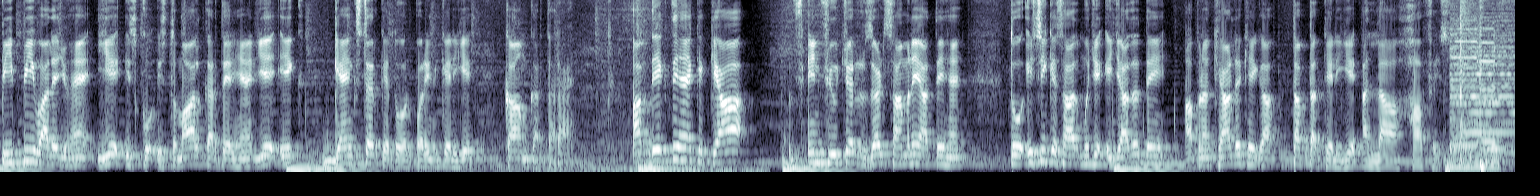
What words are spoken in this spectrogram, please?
पीपी वाले जो हैं, ये इसको इस्तेमाल करते रहे हैं। ये एक गैंगस्टर के तौर पर इनके लिए काम करता रहा है। अब देखते हैं कि क्या इन फ्यूचर रिज़ल्ट सामने आते हैं। तो इसी के साथ मुझे इजाज़त दें, अपना ख्याल रखेगा तब तक के लिए अल्लाह हाफिज़।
